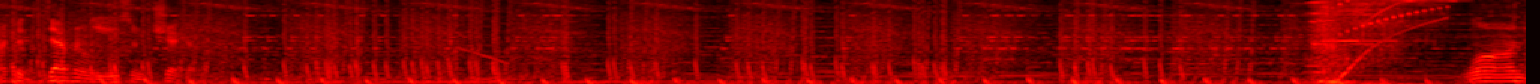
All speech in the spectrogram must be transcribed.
I could definitely use some chicken. Wand.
